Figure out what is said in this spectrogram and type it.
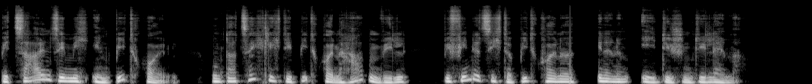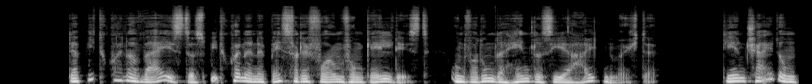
bezahlen Sie mich in Bitcoin und tatsächlich die Bitcoin haben will, befindet sich der Bitcoiner in einem ethischen Dilemma. Der Bitcoiner weiß, dass Bitcoin eine bessere Form von Geld ist und warum der Händler sie erhalten möchte. Die Entscheidung,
